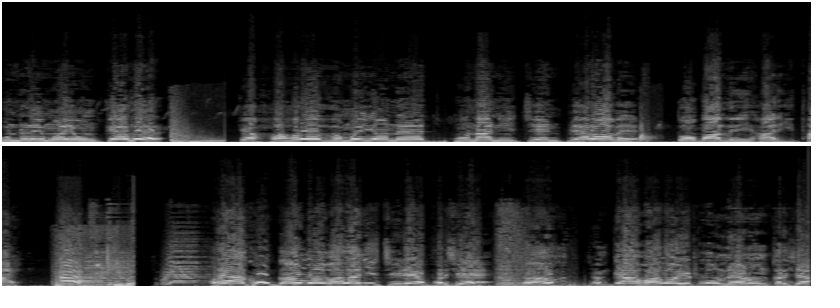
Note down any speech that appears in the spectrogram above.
કુંડળીમાં એવું કે કે હારો રમૈયાને સોનાની ચેન પહેરાવે તો બાદરી હારી થાય. અરે આખો ગામ આ વાલાની ચીડે ફરશે. આ વાલો એટલું લેણું કરશે?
